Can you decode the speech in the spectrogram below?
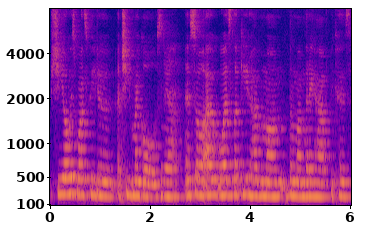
she always wants me to achieve my goals yeah and so i was lucky to have the mom the mom that i have because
